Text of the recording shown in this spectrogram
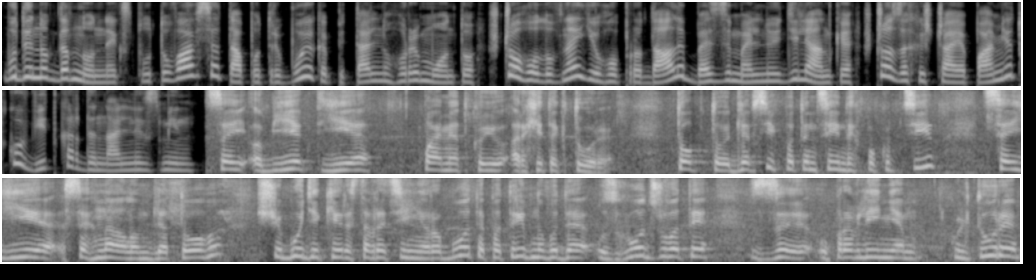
Будинок давно не експлуатувався та потребує капітального ремонту. Що головне, його продали без земельної ділянки, що захищає пам'ятку від кардинальних змін. Цей об'єкт є пам'яткою архітектури. Тобто для всіх потенційних покупців це є сигналом для того, що будь-які реставраційні роботи потрібно буде узгоджувати з управлінням культури.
